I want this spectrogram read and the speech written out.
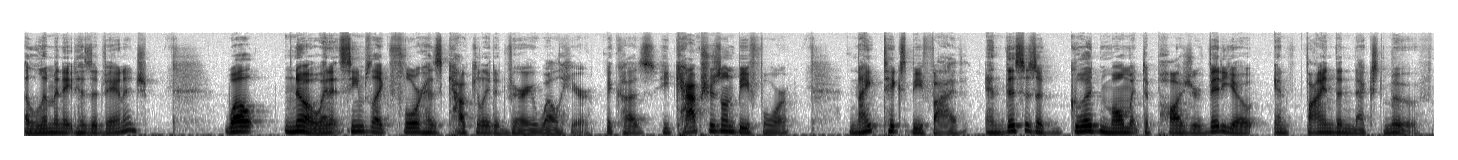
eliminate his advantage? Well, no, and it seems like Flohr has calculated very well here because he captures on b4, knight takes b5, and this is a good moment to pause your video and find the next move.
